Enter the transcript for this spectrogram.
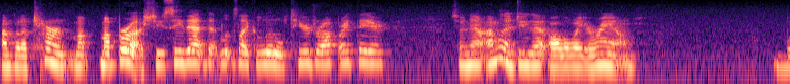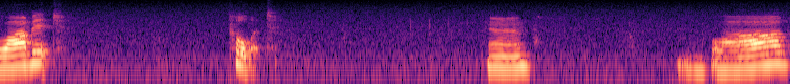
I'm going to turn my, my brush. Do you see that? That looks like a little teardrop right there. So now I'm going to do that all the way around. Blob it, pull it. And blob.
